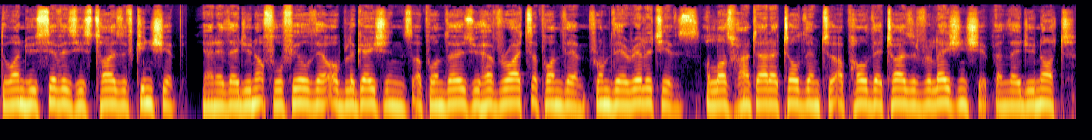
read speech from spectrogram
the one who severs his ties of kinship Yani they do not fulfill their obligations upon those who have rights upon them from their relatives. Allah subhanahu wa ta'ala told them to uphold their ties of relationship and they do not.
